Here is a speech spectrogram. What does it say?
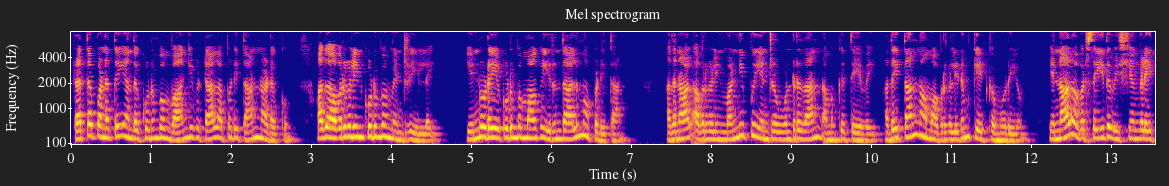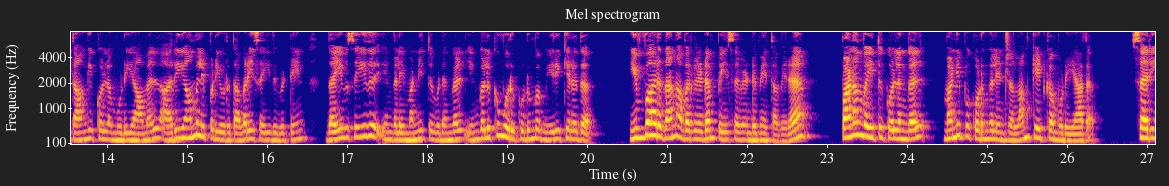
இரத்த பணத்தை அந்த குடும்பம் வாங்கிவிட்டால் அப்படித்தான் நடக்கும். அது அவர்களின் குடும்பம் என்று இல்லை. என்னுடைய குடும்பமாக இருந்தாலும் அப்படித்தான். அதனால் அவர்களின் மன்னிப்பு என்ற ஒன்றுதான் நமக்கு தேவை. அதைத்தான் நாம் அவர்களிடம் கேட்க முடியும். என்னால் அவர் செய்த விஷயங்களை தாங்கிக் கொள்ள முடியாமல் அறியாமல் இப்படி ஒரு தவறை செய்துவிட்டேன். தயவு செய்து எங்களை மன்னித்து விடுங்கள். எங்களுக்கும் ஒரு குடும்பம் இருக்கிறது. இவ்வாறு தான் அவர்களிடம் பேச வேண்டுமே தவிர பணம் வைத்துக் கொள்ளுங்கள் மன்னிப்பு கொடுங்கள் என்றெல்லாம் கேட்க முடியாது. சரி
